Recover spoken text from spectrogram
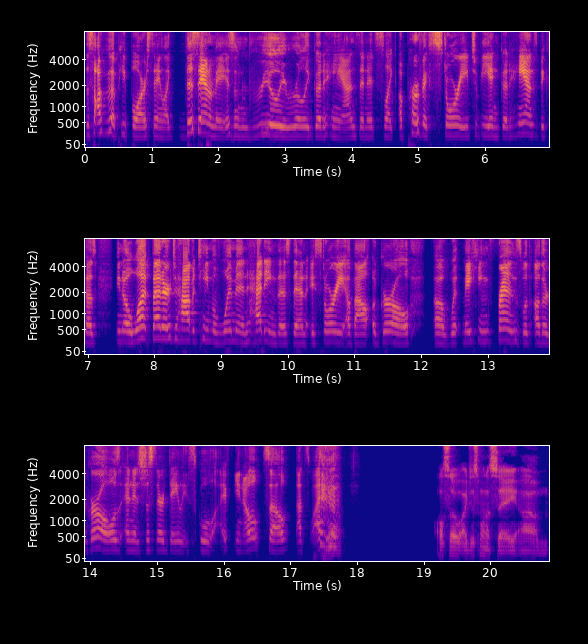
the Sakuga people are saying like this anime is in really, really good hands, and it's like a perfect story to be in good hands because you know what better to have a team of women heading this than a story about a girl uh, with making friends with other girls, and it's just their daily school life, you know. So that's why. Yeah. Also, I just want to say um,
